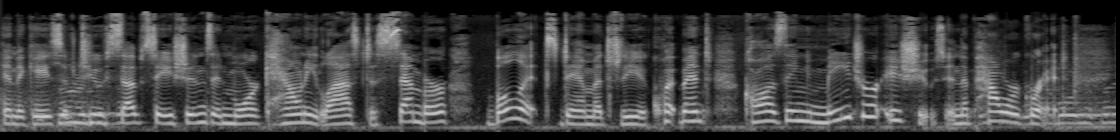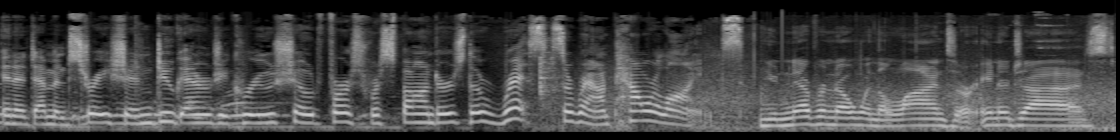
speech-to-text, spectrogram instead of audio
In the case of two substations in Moore County last December, bullets damaged the equipment, causing major issues in the power grid. In a demonstration, Duke Energy crews showed first responders the risks around power lines. You never know when the lines are energized,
